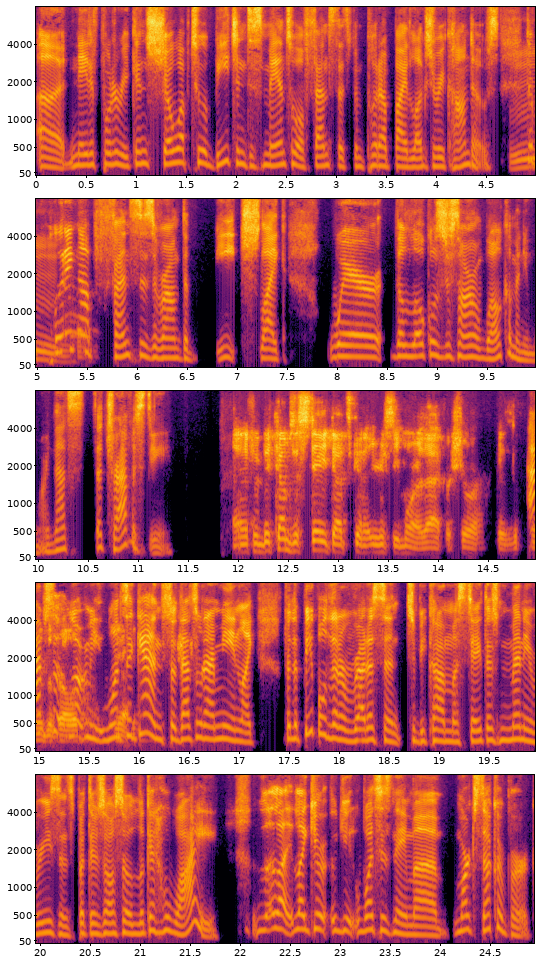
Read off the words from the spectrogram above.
uh native puerto ricans show up to a beach and dismantle a fence that's been put up by luxury condos they're Mm. putting up fences around the beach like where the locals just aren't welcome anymore and that's a travesty And if it becomes a state, that's gonna you're gonna see more of that for sure. 'cause it'll Absolutely. I develop. mean, once Yeah. again, so that's what I mean. Like for the people that are reticent to become a state, there's many reasons, but there's also look at Hawaii. Like, like your, you- what's his name? Uh, Mark Zuckerberg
